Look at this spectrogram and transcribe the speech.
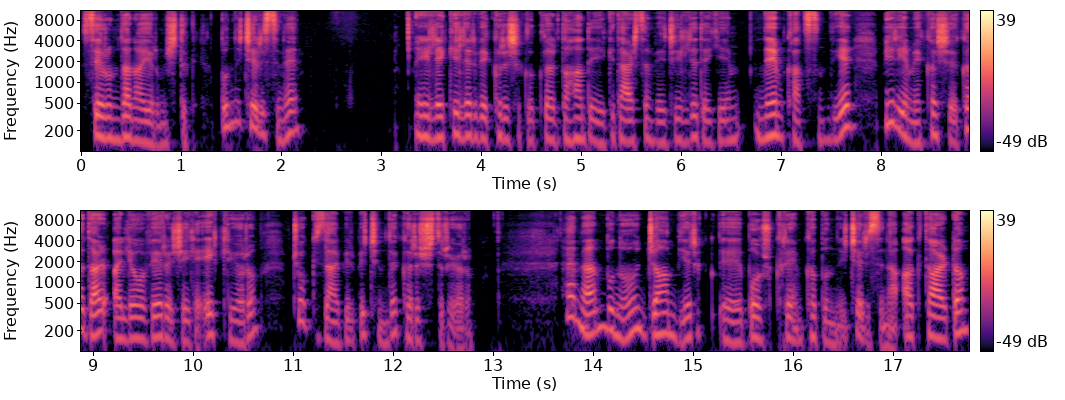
serumdan ayırmıştık. Bunun içerisine lekeleri ve kırışıklıkları daha da iyi gidersin ve cilde de nem katsın diye bir yemek kaşığı kadar aloe vera jeli ekliyorum. Çok güzel bir biçimde karıştırıyorum. Hemen bunu cam bir e, boş krem kabının içerisine aktardım.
